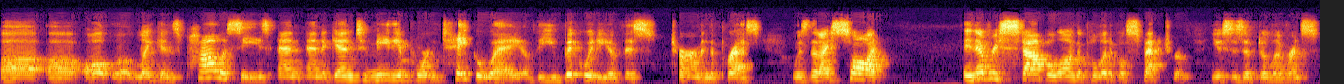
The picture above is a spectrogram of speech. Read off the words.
uh, uh, all uh, Lincoln's policies. And, and again, to me, the important takeaway of the ubiquity of this term in the press was that I saw it in every stop along the political spectrum, uses of deliverance,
